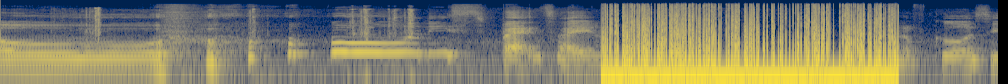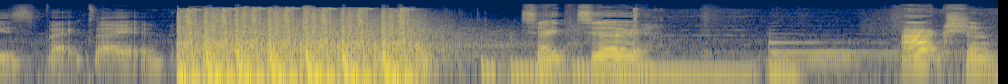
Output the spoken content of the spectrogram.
Oh, and he's spectating. Of course, he's spectating. Take two. Action.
